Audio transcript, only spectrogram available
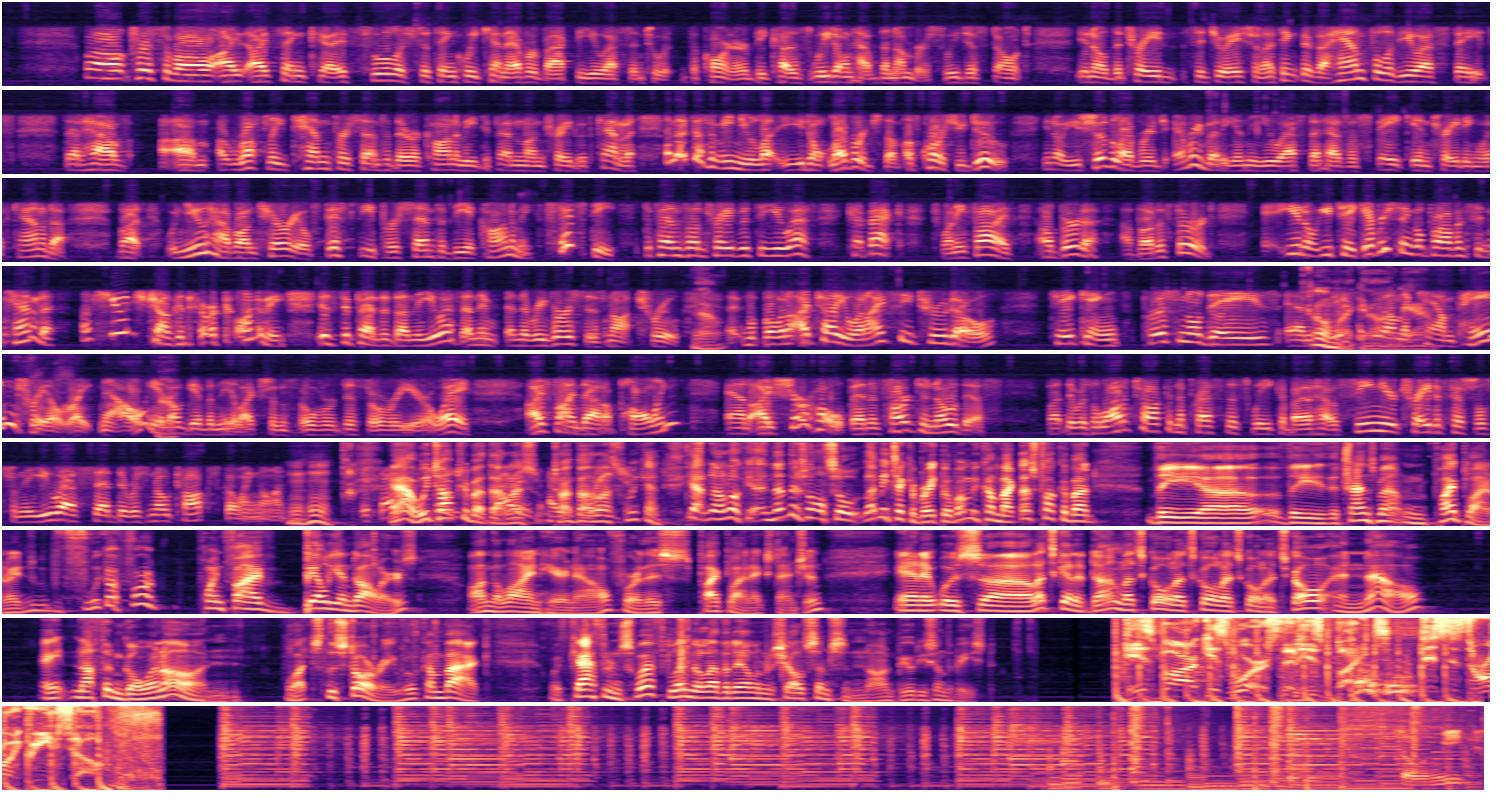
Well, first of all, I, I think uh, it's foolish to think we can ever back the U.S. into the corner because we don't have the numbers. We just don't. You know, the trade situation. I think there's a handful of U.S. states that have um, roughly 10% of their economy dependent on trade with Canada, and that doesn't mean you le- you don't leverage them. Of course, you do. You know, you should leverage everybody in the U.S. that has a stake in trading with Canada. But when you have Ontario, 50% of the economy, 50 depends on trade with the U.S. Quebec, 25. Alberta, about a third. You know, you take every single province in Canada, a huge chunk of their economy is dependent on the U.S., and the, and the reverse is not true. Yeah. Uh, But when I tell you, when I see Trudeau taking personal days and Oh, basically God, on the yeah. campaign trail right now, you know, given the election's over just over a year away, I find that appalling. And I sure hope, and it's hard to know this, but there was a lot of talk in the press this week about how senior trade officials from the U.S. said there was no talks going on. Mm-hmm. Yeah, we talked case, about that, last is talked about last weekend. Yeah, now look, and then there's also. Let me take a break, but when we come back, let's talk about the uh, the the Trans Mountain Pipeline. Right? We got four point five billion dollars on the line here now for this pipeline extension, and it was uh, let's get it done, let's go, let's go, let's go, let's go, and now ain't nothing going on. What's the story? We'll come back with Catherine Swift, Linda Leatherdale, and Michelle Simson on Beauties and the Beast. His bark is worse than his bite. This is the Roy Green Show.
